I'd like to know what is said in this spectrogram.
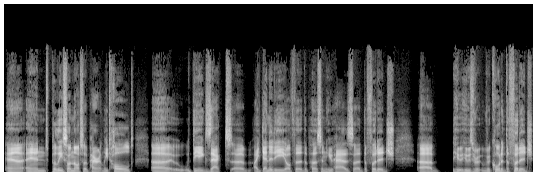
and police are not apparently told. the exact identity of the, the person who has the footage who, who's re- recorded the footage,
